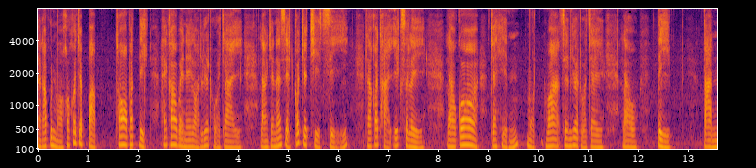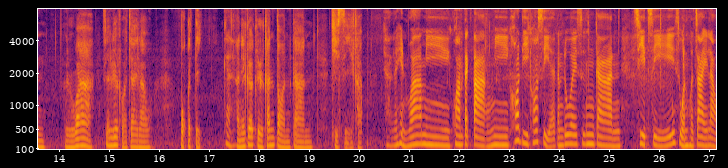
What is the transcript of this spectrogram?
นะครับ คุณหมอเขาก็จะปรับท่อพลาสติกให้เข้าไปในหลอดเลือดหัวใจ หลังจากนั้นเสร็จก็จะฉีดสี แล้วก็ถ่ายเอ็กซเรย์เราก็จะเห็นหมดว่าเส้นเลือดหัวใจ เราตีบตัน หรือว่าเส้นเลือดหัวใจเรา ปกติค่ะอันนี้ก็คือขั้นตอนการฉีดสีครับค่ะและเห็นว่ามีความแตกต่างมีข้อดีข้อเสียกันด้วย ซึ่งการฉีดสีสวนหัวใจเหล่า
